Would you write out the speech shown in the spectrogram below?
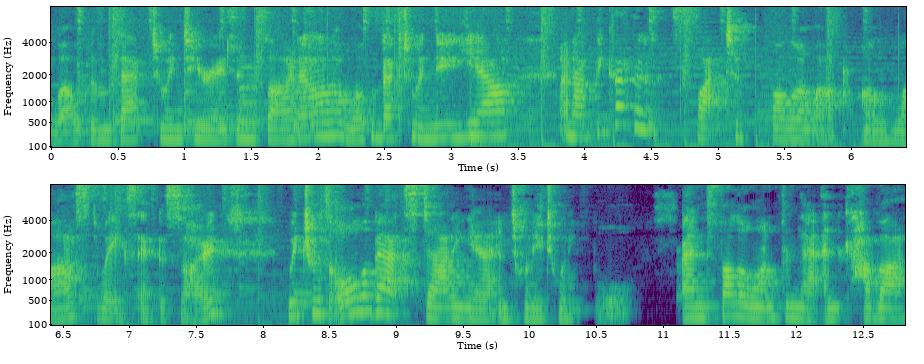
Welcome back to Interiors Insider. Welcome back to a new year. And I think I'd like to follow up on last week's episode, which was all about starting out in 2024 and follow on from that and cover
